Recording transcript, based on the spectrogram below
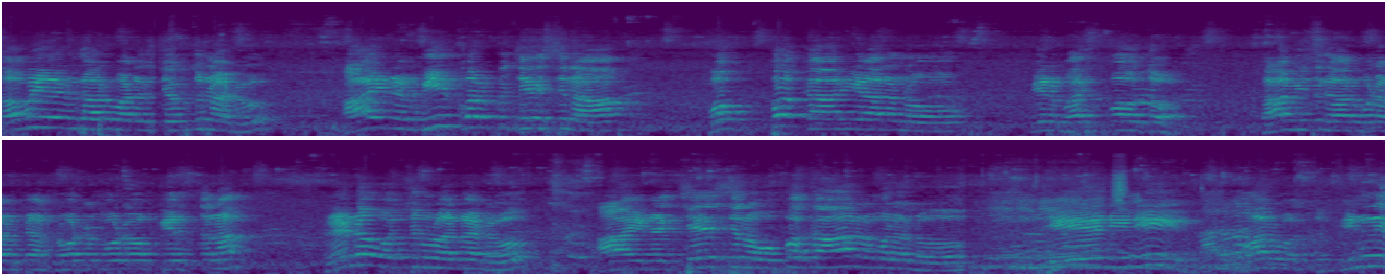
సమయలు గారు వాళ్ళకి చెబుతున్నాడు ఆయన మీ కొరకు చేసిన గొప్ప కార్యాలను మీరు మర్చిపోవద్దు. దావీదు గారు కూడా అంటారు నూట మూడవ కీర్తన. రెండవ వచ్చిన అన్నాడు ఆయన చేసిన ఉపకారములలో దేనిని మరవద్దు. ఇన్ని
